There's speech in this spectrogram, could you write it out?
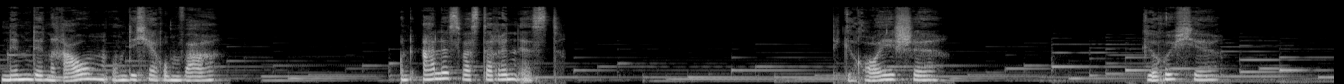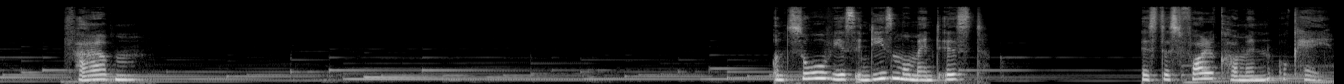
Nimm den Raum um dich herum wahr und alles, was darin ist. Die Geräusche, Gerüche, Farben, Und so wie es in diesem Moment ist, ist es vollkommen okay.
